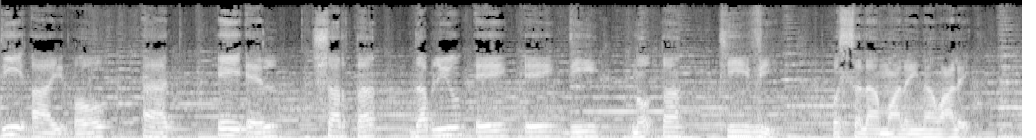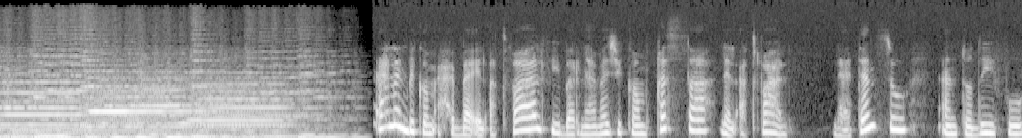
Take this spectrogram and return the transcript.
D I O at A L شرطة W A A D نقطة تي في والسلام علينا وعليكم. أهلا بكم أحبائي الأطفال في برنامجكم قصة للأطفال. لا تنسوا أن تضيفوا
